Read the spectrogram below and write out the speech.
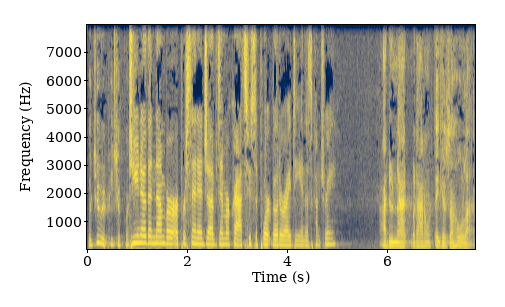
Would you repeat your question? Do you know the number or percentage of Democrats who support voter ID in this country? I do not, but I don't think it's a whole lot.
